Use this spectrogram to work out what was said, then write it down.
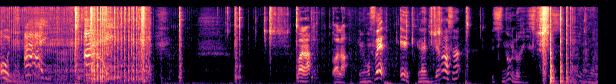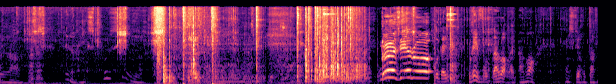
Oh, aïe! Aïe! Voilà, voilà. Et en fait, et la différence, hein, sinon il aurait explosé. Voilà. Il aurait explosé. 2-0 Vous avez vu? Bref, faut savoir, avant, on s'était repassé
